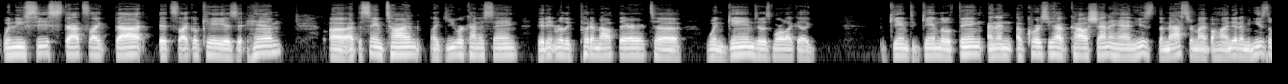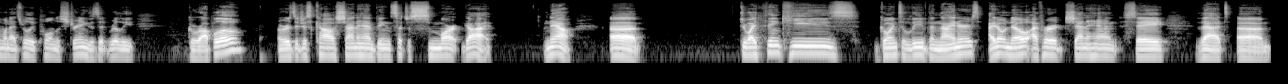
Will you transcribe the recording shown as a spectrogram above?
when you see stats like that, it's like, okay, is it him? Uh, at the same time, like you were kind of saying, they didn't really put him out there to win games. It was more like a game to game little thing. And then, of course, you have Kyle Shanahan. He's the mastermind behind it. I mean, he's the one that's really pulling the strings. Is it really Garoppolo? Or is it just Kyle Shanahan being such a smart guy? Now, uh, do I think he's going to leave the Niners? I don't know. I've heard Shanahan say that um,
